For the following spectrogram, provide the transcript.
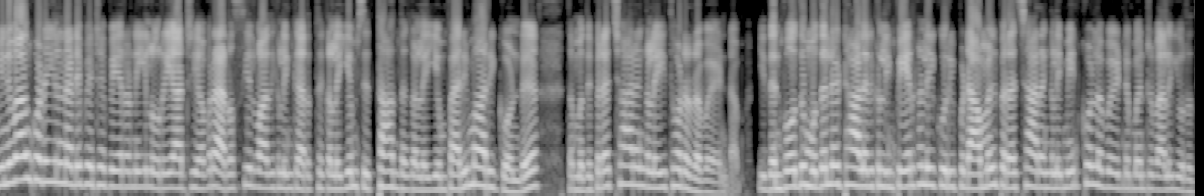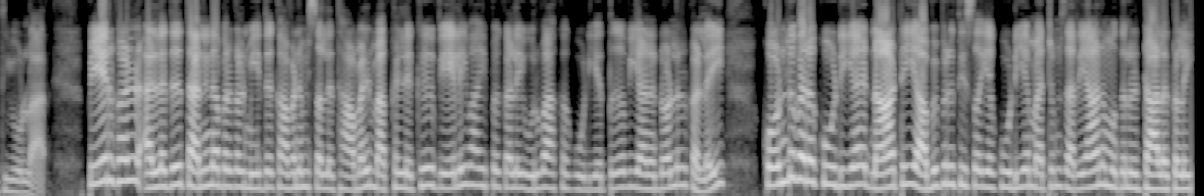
மினுவாங்கொடையில் நடைபெற்ற பேரணியில் உரையாற்றிய அவர் அரசியல்வாதிகளின் கருத்துக்களையும் சித்தாந்தங்களையும் பரிமாறிக்கொண்டு தமது பிரச்சாரங்களை தொடர வேண்டும். இதன்போது முதலீட்டாளர்களின் பெயர்களை குறிப்பிடாமல் பிரச்சாரங்களை மேற்கொள்ள வேண்டும் என்று வலியுறுத்தியுள்ளார். பெயர்கள் அல்லது தனிநபர்கள் மீது கவனம் செலுத்தாமல் மக்களுக்கு வேலைவாய்ப்புகளை உருவாக்கக்கூடிய தேவையான டாலர்களை கொண்டு வரக்கூடிய நாட்டை அபிவிருத்தி செய்யக்கூடிய மற்றும் சரியான முதலீட்டாளர்களை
